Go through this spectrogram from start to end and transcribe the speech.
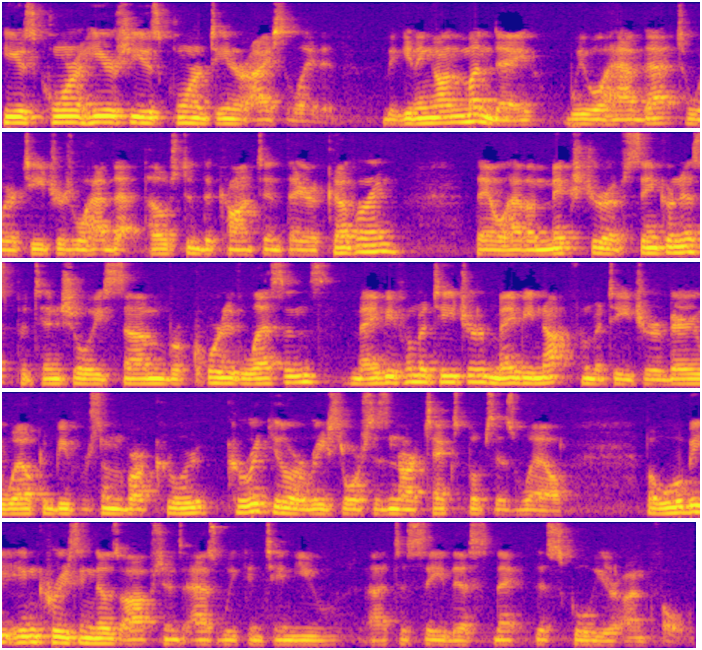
he, is he or she is quarantined or isolated. Beginning on Monday, we will have that to where teachers will have that posted, the content they are covering. They will have a mixture of synchronous, potentially some recorded lessons, maybe from a teacher, maybe not from a teacher. Very well could be for some of our cur- curricular resources and our textbooks as well. But we'll be increasing those options as we continue uh, to see this, this school year unfold.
